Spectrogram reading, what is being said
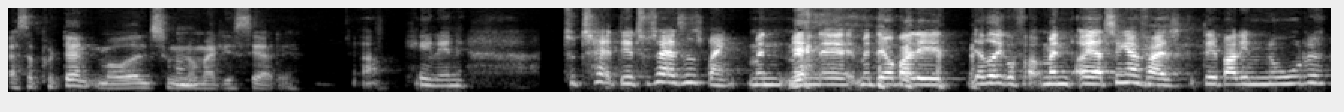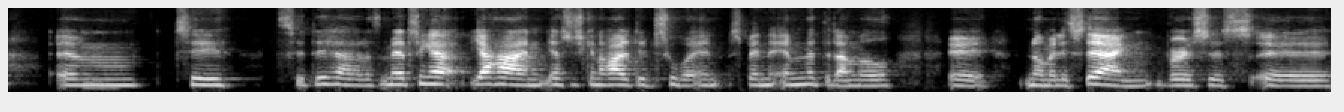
Altså på den måde ligesom mm. normalisere det. Ja, helt enig totalt, det er totalt tidsspring, men, men, ja. øh, men det var bare lige, jeg ved ikke hvorfor, men, og jeg tænker faktisk, det er bare lige en note øhm, mm. til, til det her. Men jeg tænker, jeg har en, jeg synes generelt, det er et super spændende emne, det der med øh, normalisering versus, øh,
